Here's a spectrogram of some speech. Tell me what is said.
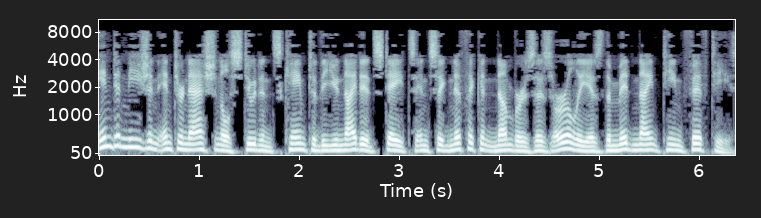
Indonesian international students came to the United States in significant numbers as early as the mid-1950s,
